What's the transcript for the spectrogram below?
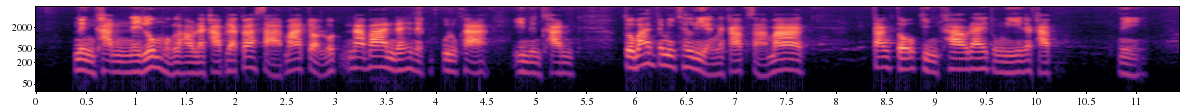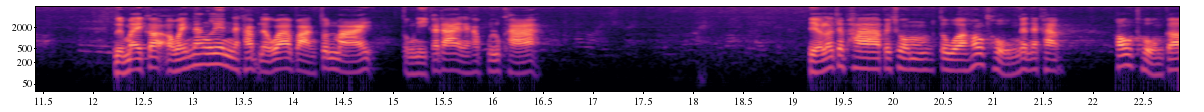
1 คันในร่มของเรานะครับ แล้วก็สามารถจอดรถหน้าบ้านได้นะคุณลูกค้าอีกหนึ่งคัน ตัวบ้านจะมีเฉลียงนะครับ สามารถตั้งโต๊ะกินข้าวได้ตรงนี้นะครับ นี่ หรือไม่ก็เอาไว้นั่งเล่นนะครับ หรือว่าวางต้นไม้ตรงนี้ก็ได้นะครับคุณลูกค้า เดี๋ยวเราจะพาไปชมตัวห้องโถงกันนะครับ ห้องโถงก็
